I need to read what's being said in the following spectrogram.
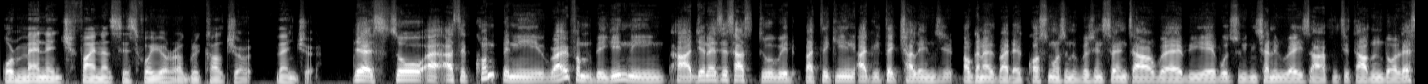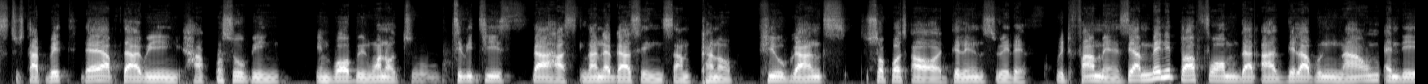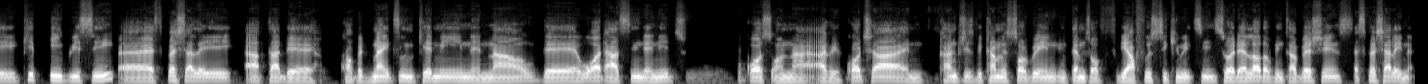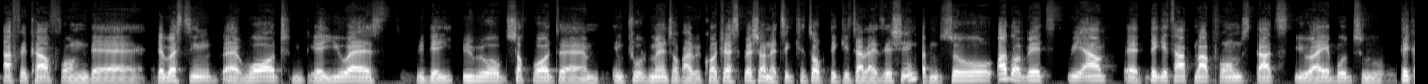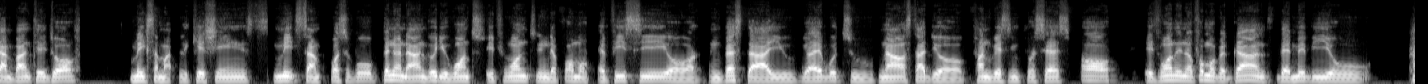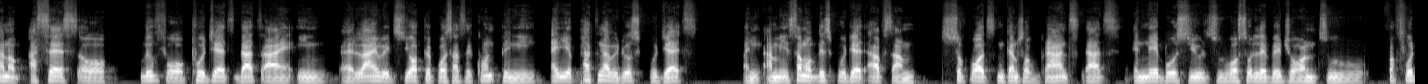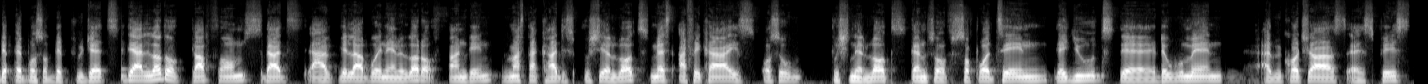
or manage finances for your agriculture venture? Yes. So uh, as a company, right from the beginning, our genesis has to do with partaking agri-tech challenge organized by the Kosmos Innovation Center, where we were able to initially raise our fifty thousand dollars to start with. Thereafter, we have also been involved in one or two activities that has landed us in some kind of few grants to support our dealings with it with farmers. There are many platforms that are available now and they keep increasing, uh, especially after the COVID 19 came in, and now the world has seen the need to focus on uh, agriculture and countries becoming sovereign in terms of their food security. So there are a lot of interventions, especially in Africa from the, the Western uh, world, the US, with the Europe support um, improvement of agriculture, especially on the ticket of digitalization. Um, so out of it, we have uh, digital platforms that you are able to take advantage of make some applications, meet some possible, depending on the angle you want. If you want in the form of a VC or investor, you, you are able to now start your fundraising process. Or if you want in the form of a grant, then maybe you kind of assess or look for projects that are in line with your purpose as a company and you partner with those projects. And I mean, some of these projects have some support in terms of grants that enables you to also leverage on to fulfill the purpose of the project. There are a lot of platforms that are available and a lot of funding. MasterCard is pushing a lot. Mest Africa is also pushing a lot in terms of supporting the youth, the, the women, agricultural uh, space.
